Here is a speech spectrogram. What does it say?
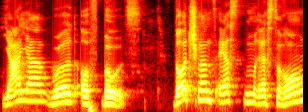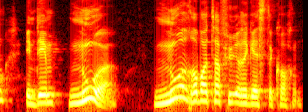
Yaya World of Bowls. Deutschlands erstem Restaurant, in dem nur, nur Roboter für ihre Gäste kochen.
